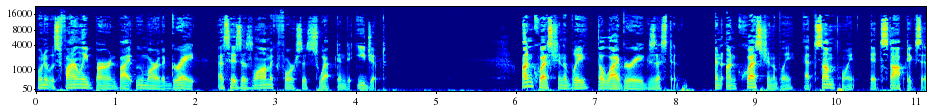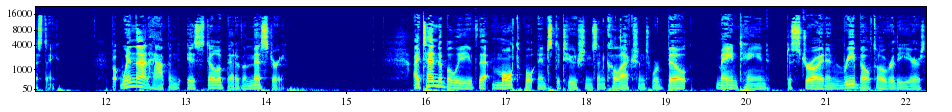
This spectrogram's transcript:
when it was finally burned by Umar the Great as his Islamic forces swept into Egypt. Unquestionably, the library existed, and unquestionably, at some point, it stopped existing. But when that happened is still a bit of a mystery. I tend to believe that multiple institutions and collections were built, maintained, destroyed, and rebuilt over the years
